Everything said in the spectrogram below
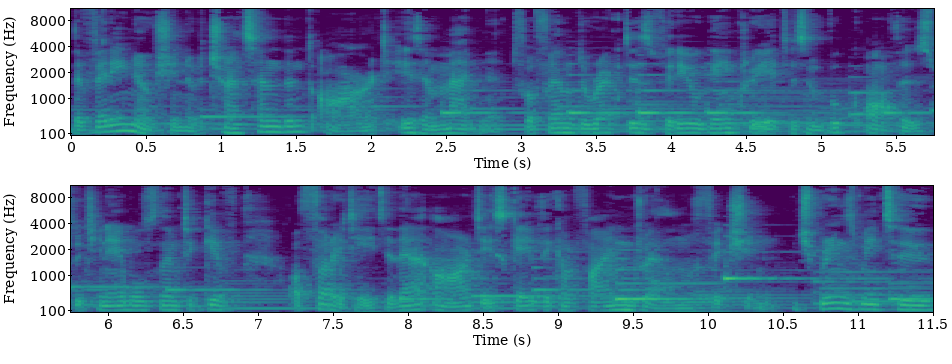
The very notion of transcendent art is a magnet for film directors, video game creators and book authors which enables them to give authority to their art to escape the confined realm of fiction. Which brings me to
